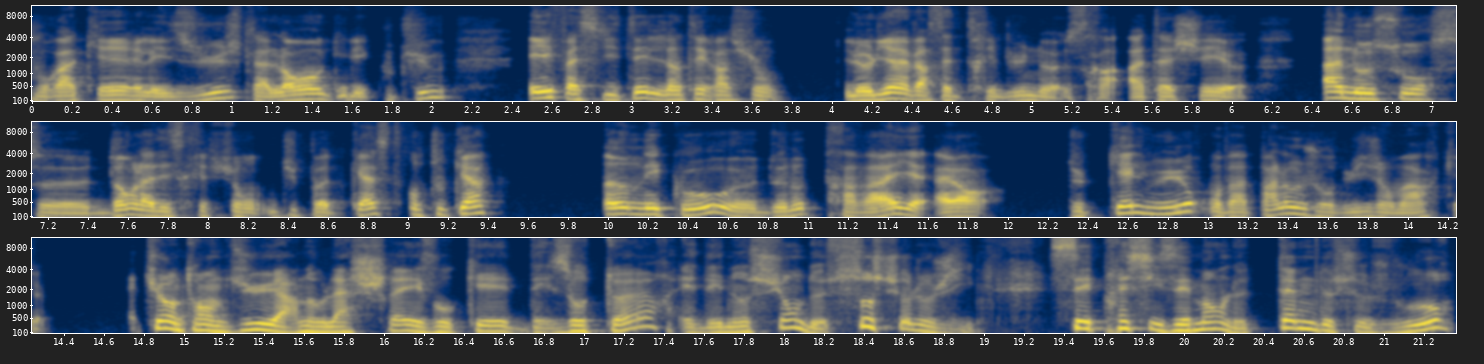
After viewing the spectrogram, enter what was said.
pour acquérir les us, la langue et les coutumes et faciliter l'intégration. Le lien vers cette tribune sera attaché à nos sources dans la description du podcast. En tout cas, un écho de notre travail. Alors, de quel mur on va parler aujourd'hui, Jean-Marc? Tu as entendu Arnaud Lacheret évoquer des auteurs et des notions de sociologie? C'est précisément le thème de ce jour.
